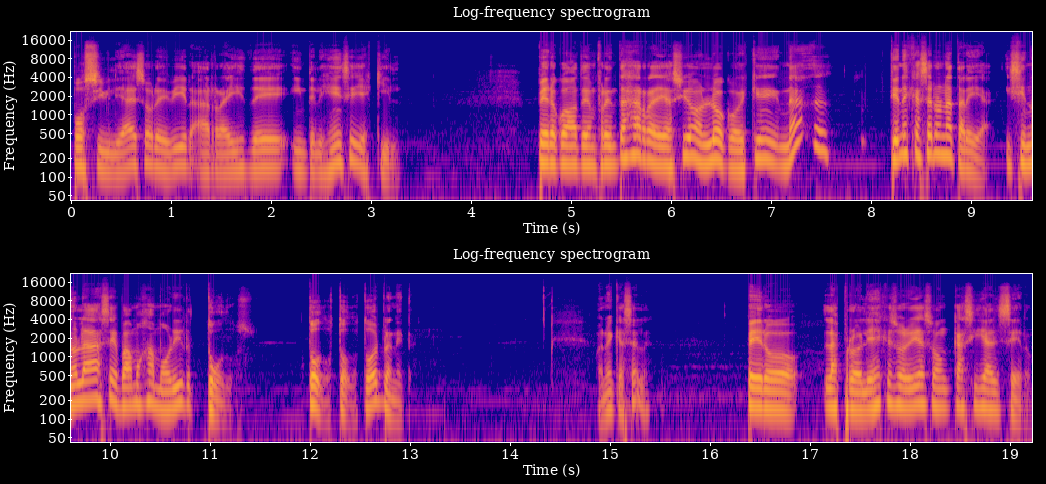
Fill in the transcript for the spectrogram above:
posibilidad de sobrevivir a raíz de inteligencia y skill. Pero cuando te enfrentas a radiación, loco, es que nada, tienes que hacer una tarea. Y si no la haces, vamos a morir todos. Todos, todos, todo el planeta. Bueno, hay que hacerla. Pero las probabilidades que sobrevivas son casi al cero.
